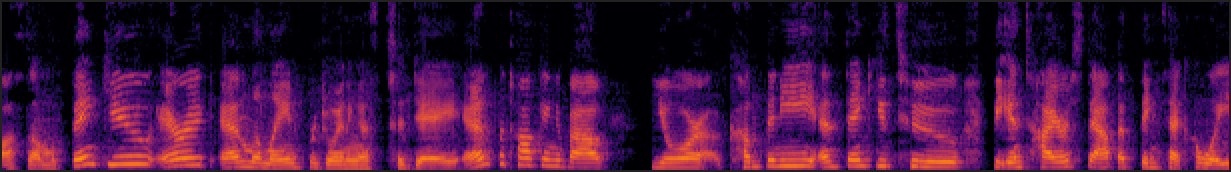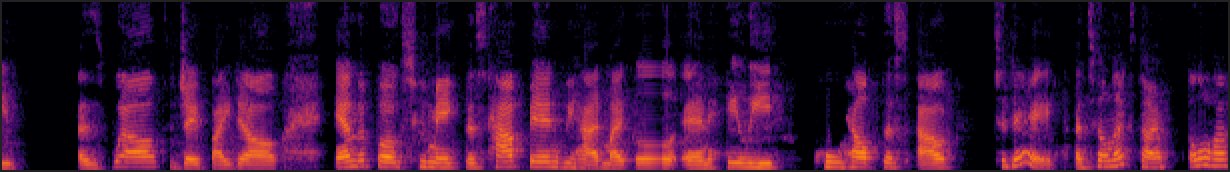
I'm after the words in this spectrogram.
Awesome. Well, thank you, Eric and Lelaine, for joining us today and for talking about your company. And thank you to the entire staff at ThinkTech Hawaii as well, to Jay Fidel and the folks who make this happen. We had Michael and Haley who helped us out today. Until next time, aloha.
